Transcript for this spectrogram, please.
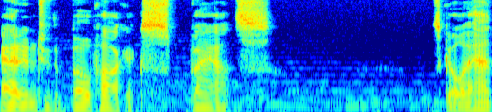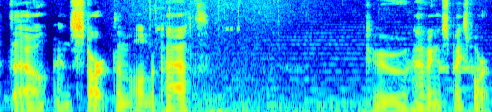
add into the Bopak expanse. Let's go ahead though and start them on the path to having a spaceport.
